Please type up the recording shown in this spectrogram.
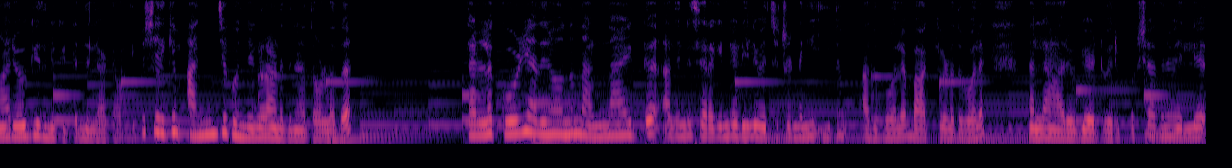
ആരോഗ്യം ഇതിന് കിട്ടുന്നില്ല കേട്ടോ ഇപ്പം ശരിക്കും അഞ്ച് കുഞ്ഞുങ്ങളാണ് ഇതിനകത്തുള്ളത്. തള്ളക്കോഴി അതിനൊന്ന് നന്നായിട്ട് അതിന്റെ ചിറകിന്റെ അടിയിൽ വെച്ചിട്ടുണ്ടെങ്കിൽ ഇതും അതുപോലെ ബാക്കിയുള്ളതുപോലെ നല്ല ആരോഗ്യമായിട്ട് വരും. പക്ഷെ അതിന് വലിയ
